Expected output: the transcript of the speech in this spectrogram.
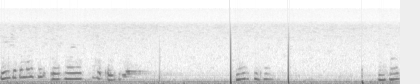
Giriş yapamam internetsiz bir oyun. Neredesin? İnternet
